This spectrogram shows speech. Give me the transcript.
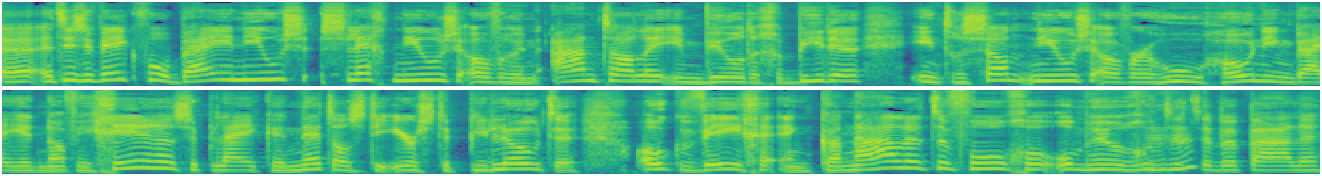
uh, het is een week vol bijennieuws. Slecht nieuws over hun aantallen in wilde gebieden. Interessant nieuws over hoe honingbijen navigeren. Ze blijken, net als de eerste piloten, ook wegen en kanalen te volgen om hun route mm -hmm. te bepalen.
